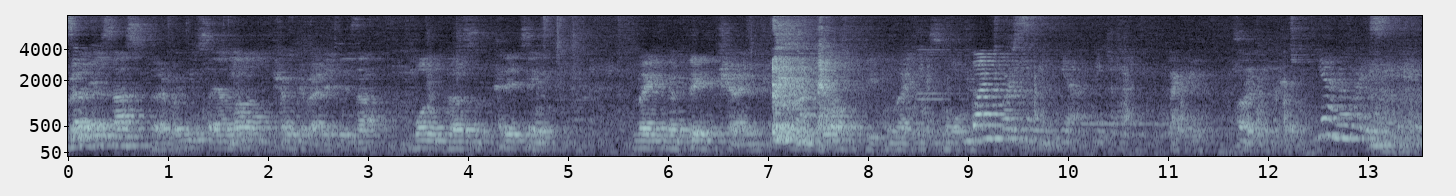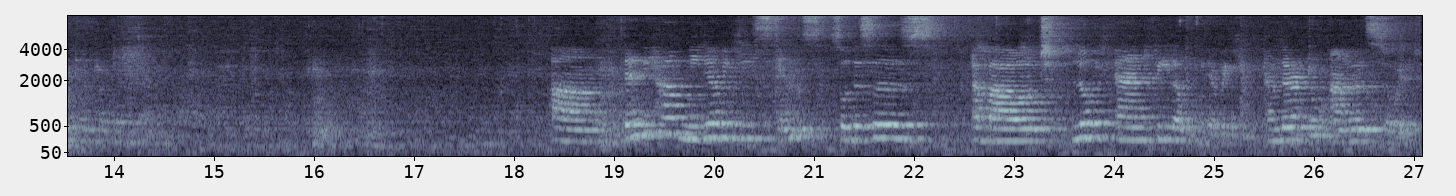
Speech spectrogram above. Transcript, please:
Could I just ask though, when you say a large chunk of edit, is that one person editing, making a big change, a lot of people making small changes? One person, yeah, making it. Thank you. Sorry. Yeah, no worries. Um, then we have MediaWiki skins. So this is about look and feel of MediaWiki. And there are two angles to it.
